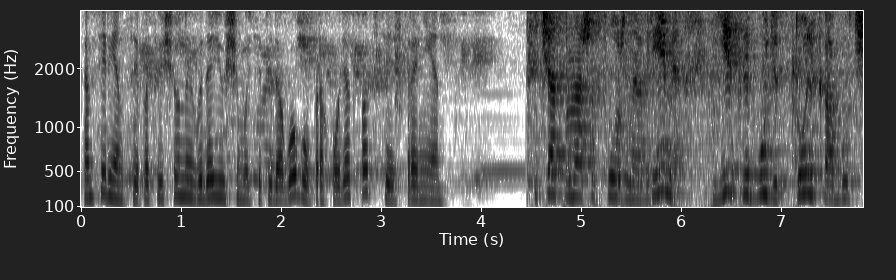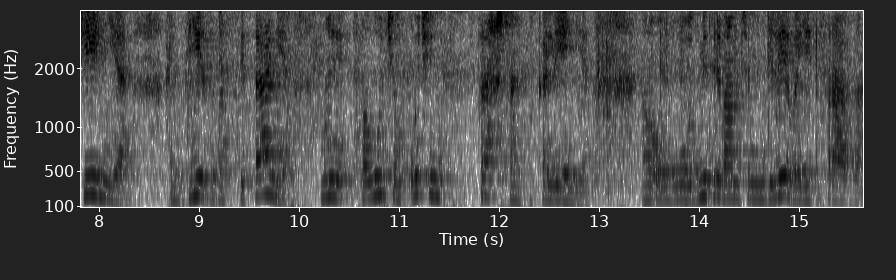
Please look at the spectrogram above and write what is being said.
Конференции, посвященные выдающемуся педагогу, проходят по всей стране. Сейчас в наше сложное время, если будет только обучение без воспитания, мы получим очень страшное поколение. У Дмитрия Ивановича Менделеева есть фраза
